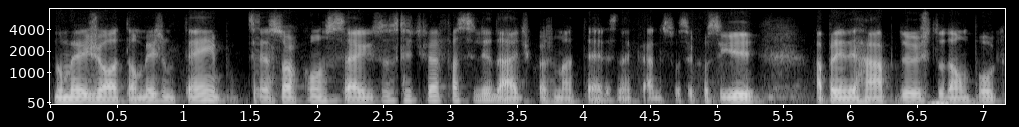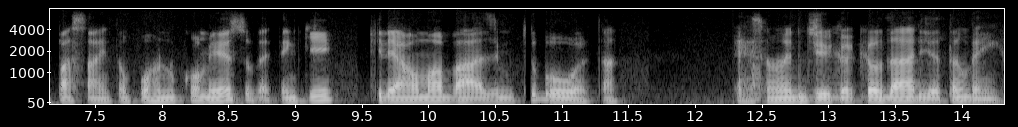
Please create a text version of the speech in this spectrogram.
no MJ ao mesmo tempo, você só consegue se você tiver facilidade com as matérias, né, cara? Se você conseguir aprender rápido, estudar um pouco e passar. Então, porra, no começo, véio, tem que criar uma base muito boa, tá? Essa é uma dica que eu daria também.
